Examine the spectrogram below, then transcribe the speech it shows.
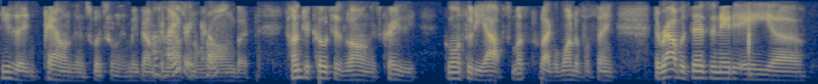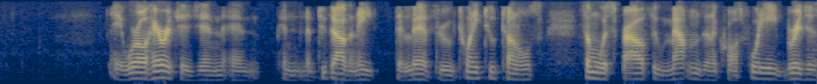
These are towns in Switzerland. Maybe I'm pronouncing them coaches. wrong, but 100 coaches long is crazy. Going through the Alps must look like a wonderful thing. The route was designated a uh, a World Heritage in in, in 2008 that led through 22 tunnels. Some was spiraled through mountains and across 48 bridges,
